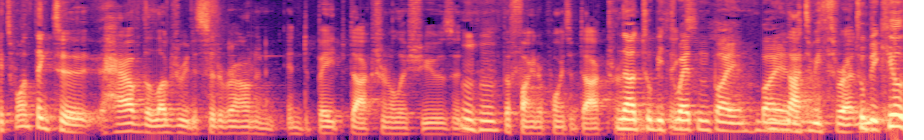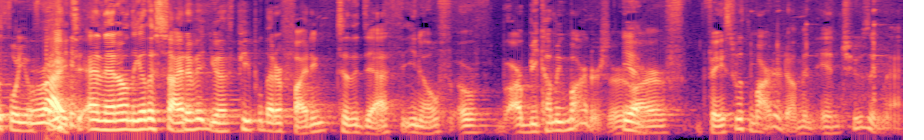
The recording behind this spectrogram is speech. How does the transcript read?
It's one thing to have the luxury to sit around and, and debate doctrinal issues and mm-hmm. the finer points of doctrine. Not to be things. threatened by by not to be threatened to be killed for your right. Faith. And then on the other side of it, you have people that are fighting to the death, you know, or are becoming martyrs or yeah. are faced with martyrdom in, in choosing that.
